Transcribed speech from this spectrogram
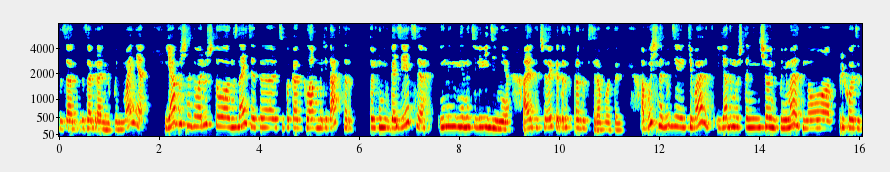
за, за гранью понимания. Я обычно говорю, что, ну, знаете, это типа как главный редактор, только не в газете и не на телевидении, а это человек, который в продукте работает. Обычно люди кивают, и я думаю, что они ничего не понимают, но приходят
